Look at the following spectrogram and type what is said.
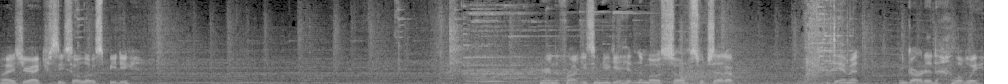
Why is your accuracy so low, Speedy? Here in the front, you seem to get hit the most, so switch that up. Damn it. Guarded. Lovely.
